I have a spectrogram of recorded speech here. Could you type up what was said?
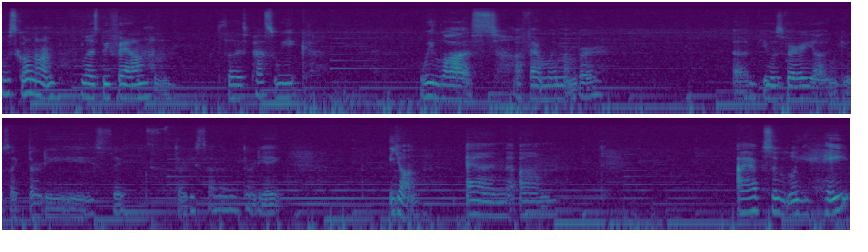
What's going on, Lesby fam? So this past week, we lost a family member. Um, he was very young. He was like 36, 37, 38. Young. And um, I absolutely hate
